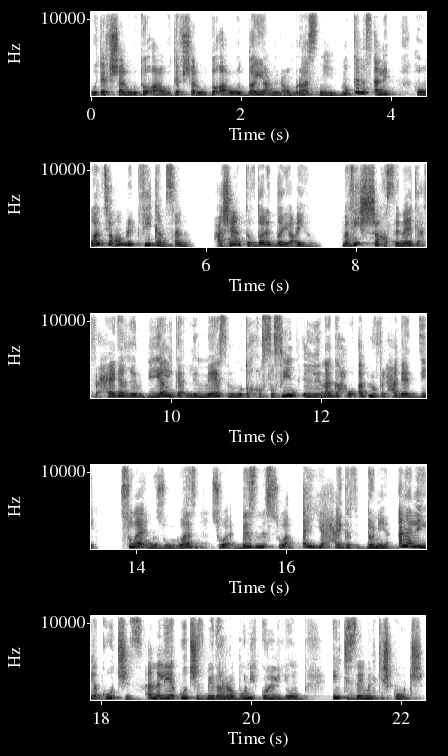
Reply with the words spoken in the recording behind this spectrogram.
وتفشل وتقع وتفشل وتقع وتضيع من عمرها سنين. ممكن أسألك هو انت عمرك فيه كام سنة؟ عشان تفضلي تضيعيها. مفيش شخص ناجح في حاجة غير بيلجأ للناس المتخصصين اللي نجحوا قبله في الحاجات دي. سواء نزول وزن سواء business سواء أي حاجة في الدنيا. أنا ليا coaches أنا ليا coaches بيدربوني كل يوم. أنت إزاي مالكيش coach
